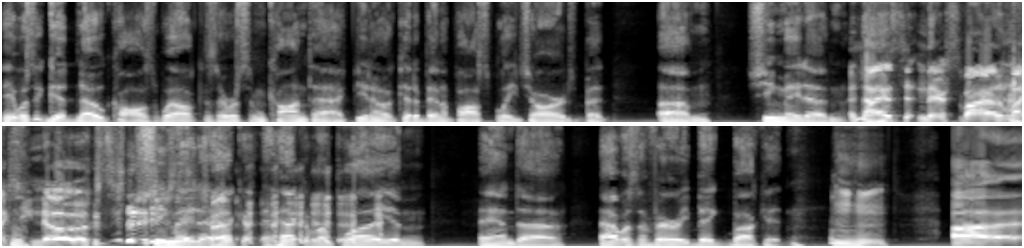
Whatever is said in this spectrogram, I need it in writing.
it was a good no call as well because there was some contact. You know, it could have been a possibly charge, but um, she made a. Iniya's sitting there smiling like she knows. she made a heck, of, a heck of a play, and and uh, that was a very big bucket. Mm-hmm. Uh,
